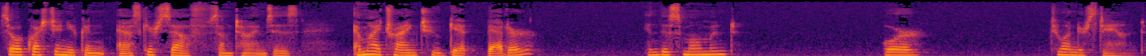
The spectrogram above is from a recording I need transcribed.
So, a question you can ask yourself sometimes is Am I trying to get better in this moment? Or to understand?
